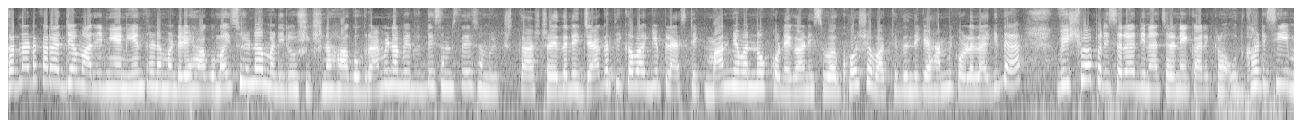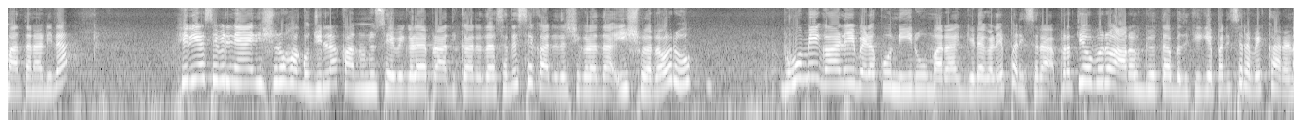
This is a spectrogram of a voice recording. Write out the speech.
ಕರ್ನಾಟಕ ರಾಜ್ಯ ಮಾಲಿನ್ಯ ನಿಯಂತ್ರಣ ಮಂಡಳಿ ಹಾಗೂ ಮೈಸೂರಿನ ಮಡಿಲು ಶಿಕ್ಷಣ ಹಾಗೂ ಗ್ರಾಮೀಣಾಭಿವೃದ್ಧಿ ಸಂಸ್ಥೆ ಸಂಯುಕ್ತ ಆಶ್ರಯದಲ್ಲಿ ಜಾಗತಿಕವಾಗಿ ಪ್ಲಾಸ್ಟಿಕ್ ಮಾನ್ಯವನ್ನು ಕೊನೆಗಾಣಿಸುವ ಘೋಷವಾಕ್ಯದೊಂದಿಗೆ ಹಮ್ಮಿಕೊಳ್ಳಲಾಗಿದ್ದ ವಿಶ್ವ ಪರಿಸರ ದಿನಾಚರಣೆ ಕಾರ್ಯಕ್ರಮ ಉದ್ಘಾಟಿಸಿ ಮಾತನಾಡಿದ ಹಿರಿಯ ಸಿವಿಲ್ ನ್ಯಾಯಾಧೀಶರು ಹಾಗೂ ಜಿಲ್ಲಾ ಕಾನೂನು ಸೇವೆಗಳ ಪ್ರಾಧಿಕಾರದ ಸದಸ್ಯ ಕಾರ್ಯದರ್ಶಿಗಳಾದ ಈಶ್ವರ್ ಅವರು ಭೂಮಿ, ಗಾಳಿ, ಬೆಳಕು, ನೀರು, ಮರ, ಗಿಡಗಳೇ ಪರಿಸರ. ಪ್ರತಿಯೊಬ್ಬರು ಆರೋಗ್ಯಯುತ ಬದುಕಿಗೆ ಪರಿಸರವೇ ಕಾರಣ.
